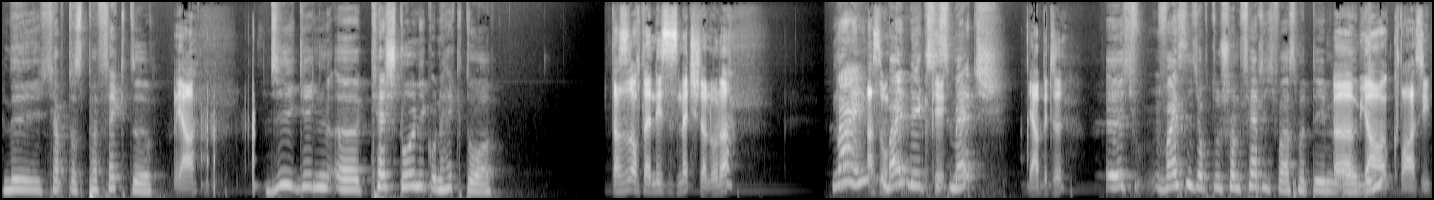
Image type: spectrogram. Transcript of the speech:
Nee, ich hab das Perfekte. Ja, Die gegen äh, Cash Dolnik und Hector. das ist auch dein nächstes Match dann, oder? Nein, so, mein nächstes okay. Match. Ja, bitte. Äh, Ich weiß nicht, ob du schon fertig warst mit dem. Ähm, äh, ja, quasi.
